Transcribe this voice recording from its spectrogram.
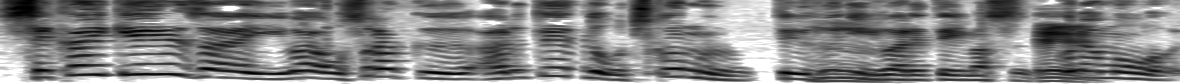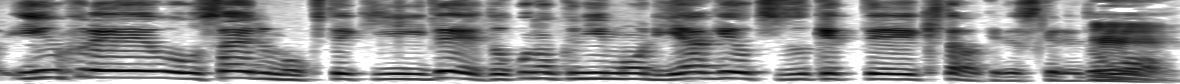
世界経済はおそらくある程度落ち込むっていうふうに言われています。ええ。これはもうインフレを抑える目的で、どこの国も利上げを続けてきたわけですけれども、え。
